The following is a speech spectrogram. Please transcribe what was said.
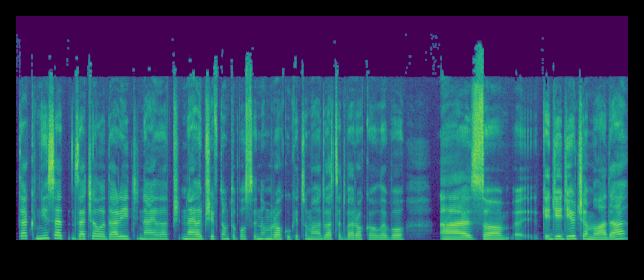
Tak mne sa začalo dariť najlepš- najlepšie v tomto poslednom roku, keď som mala 22 rokov, lebo a som, keď je dievča mladá,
